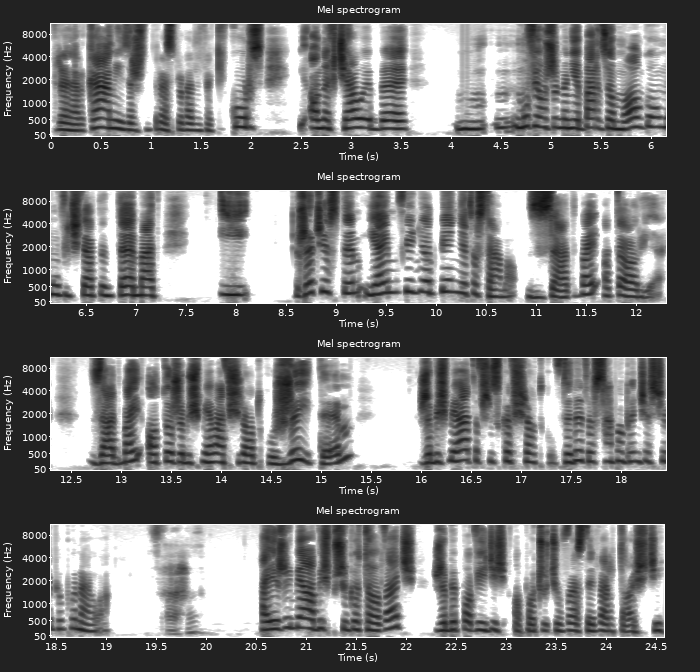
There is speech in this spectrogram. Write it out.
trenerkami, zresztą teraz prowadzę taki kurs, i one chciałyby, m, mówią, że no nie bardzo mogą mówić na ten temat i Rzecz jest w tym, ja im mówię nieodmiennie to samo. Zadbaj o teorię. zadbaj o to, żebyś miała w środku, żyj tym, żebyś miała to wszystko w środku. Wtedy to samo będzie z ciebie płynęło. Aha. A jeżeli miałabyś przygotować, żeby powiedzieć o poczuciu własnej wartości,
